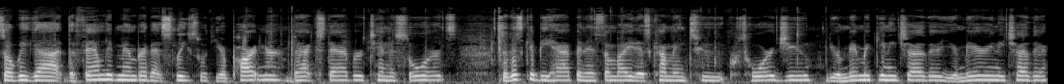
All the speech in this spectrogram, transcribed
So we got the family member that sleeps with your partner, backstabber, ten of swords. So this could be happening. Somebody that's coming to towards you. You're mimicking each other. You're mirroring each other.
